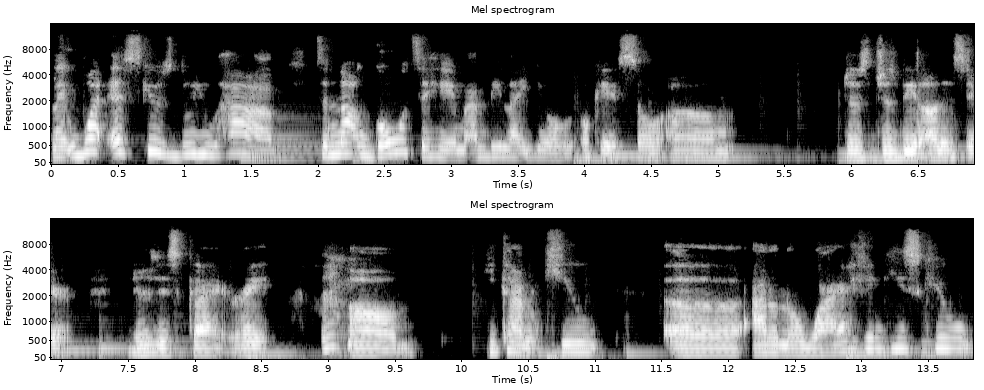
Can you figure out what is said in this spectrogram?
Like what excuse do you have to not go to him and be like yo okay so um just just being honest here. There's this guy right? Um he kind of cute uh i don't know why i think he's cute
